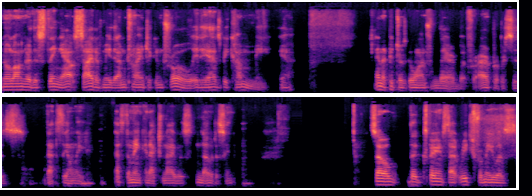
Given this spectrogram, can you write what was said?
no longer this thing outside of me that I'm trying to control. It has become me. Yeah. And the pictures go on from there, but for our purposes, that's the only, that's the main connection I was noticing. So the experience that reached for me was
